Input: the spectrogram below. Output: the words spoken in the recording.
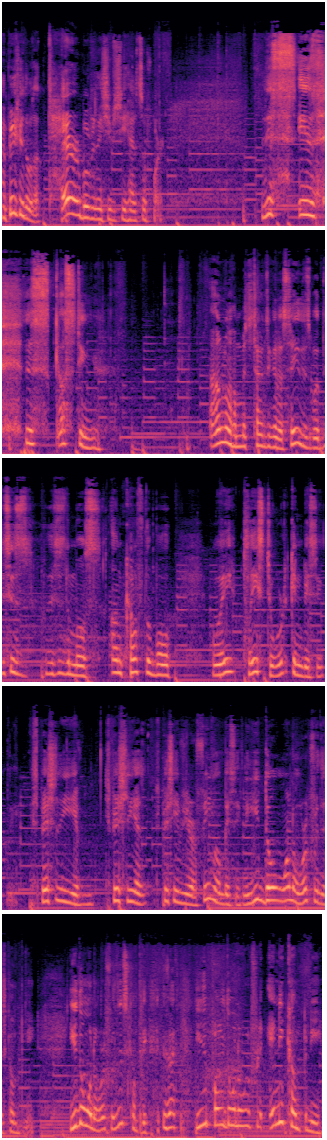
I'm pretty sure that was a terrible relationship she had so far. This is disgusting. I don't know how much time I'm gonna say this, but this is this is the most uncomfortable way place to work in basically. Especially if especially as especially if you're a female basically. You don't wanna work for this company. You don't wanna work for this company. In fact, you probably don't wanna work for any company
